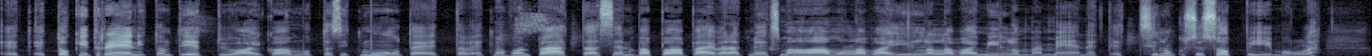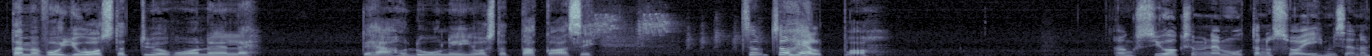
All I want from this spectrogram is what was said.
et, et toki treenit on tiettyä aikaa, mutta sitten muuten, että et mä voin päättää sen vapaa-päivänä, että meneekö mä aamulla vai illalla vai milloin mä menen. Et, et silloin kun se sopii mulle – tai mä voin juosta työhuoneelle, tehdä duunia, juosta takaisin. Se, se on helppoa. Onko juokseminen muuttanut sua ihmisenä?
